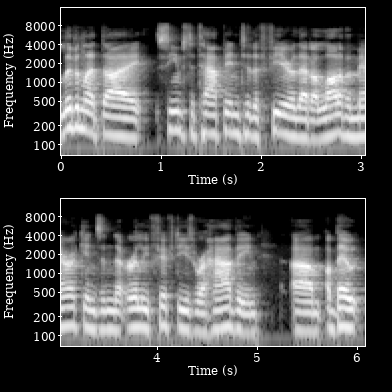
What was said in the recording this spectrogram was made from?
Live and Let Die seems to tap into the fear that a lot of Americans in the early 50s were having um, about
